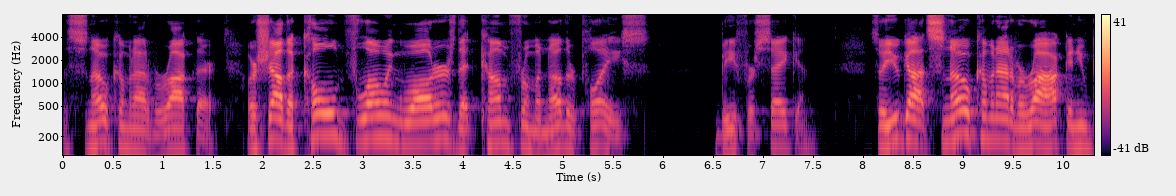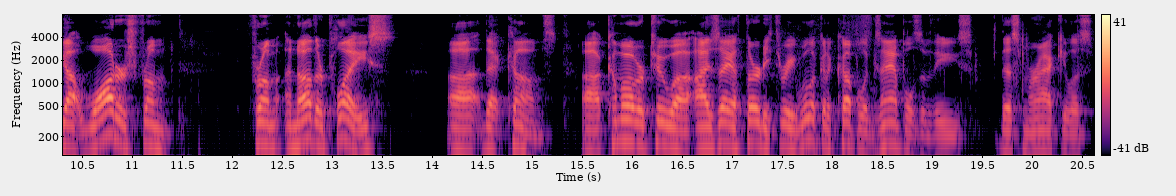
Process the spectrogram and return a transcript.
The snow coming out of a rock there. Or shall the cold flowing waters that come from another place be forsaken? So you got snow coming out of a rock, and you've got waters from from another place uh, that comes. Uh, come over to uh, Isaiah 33. We'll look at a couple examples of these, this miraculous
